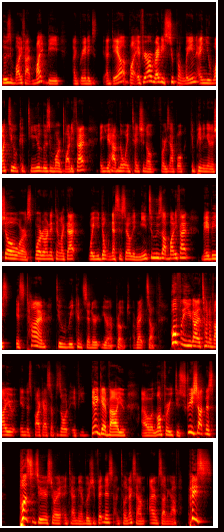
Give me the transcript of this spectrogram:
losing body fat might be a great idea. But if you're already super lean and you want to continue losing more body fat and you have no intention of, for example, competing in a show or a sport or anything like that, where you don't necessarily need to lose that body fat, maybe it's time to reconsider your approach. All right. So hopefully you got a ton of value in this podcast episode. If you did get value, I would love for you to screenshot this, post it to your story, and tag me at Vusion Fitness. Until next time, I am signing off. Peace.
